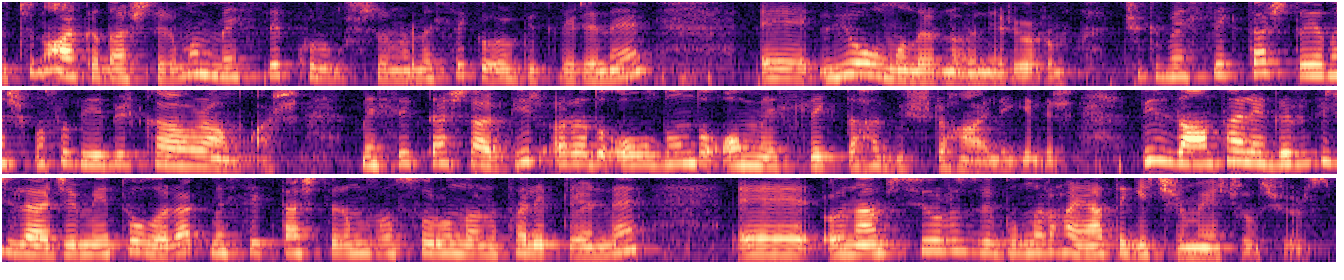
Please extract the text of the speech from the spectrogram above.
bütün arkadaşlarıma meslek kuruluşlarına, meslek örgütlerine e, üye olmalarını öneriyorum. Çünkü meslektaş dayanışması diye bir kavram var. Meslektaşlar bir arada olduğunda o meslek daha güçlü hale gelir. Biz de Antalya Gazeteciler Cemiyeti olarak meslektaşlarımızın sorunlarını, taleplerini e, önemsiyoruz ve bunları hayata geçirmeye çalışıyoruz.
